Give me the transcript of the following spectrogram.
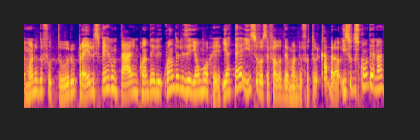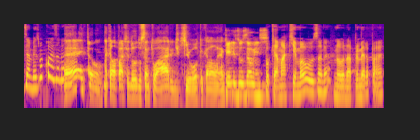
demônio do futuro pra eles perguntarem quando, ele, quando eles iriam morrer. E até isso você falou demônio do futuro, Cabral. Isso dos condenados é a mesma coisa, né? É, então. Naquela parte do, do santuário de Kyoto que ela leva. Que eles usam isso. Porque a Makima usa, né? No- na primeira parte.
